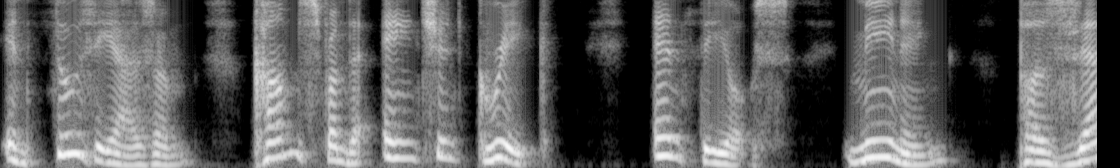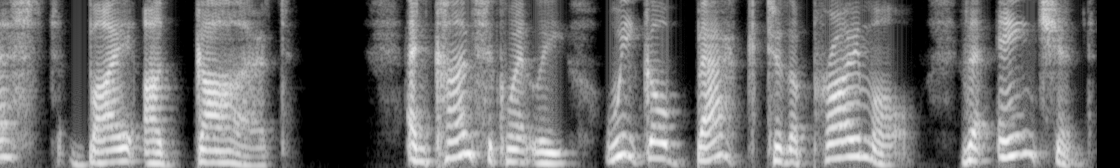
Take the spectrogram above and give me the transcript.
enthusiasm comes from the ancient Greek entheos, meaning possessed by a god. And consequently, we go back to the primal, the ancient,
